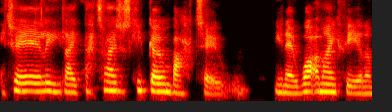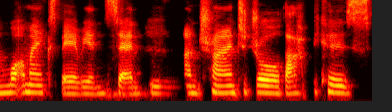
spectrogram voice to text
it's really like that's why i just keep going back to you know what am i feeling? What am i experiencing? Mm. and trying to draw that because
